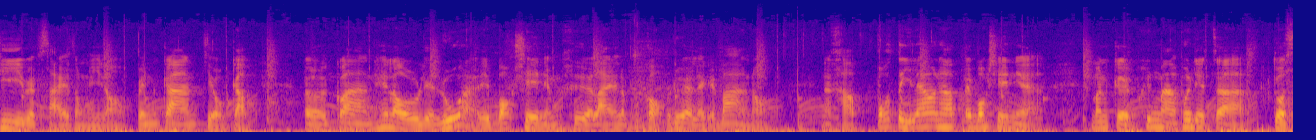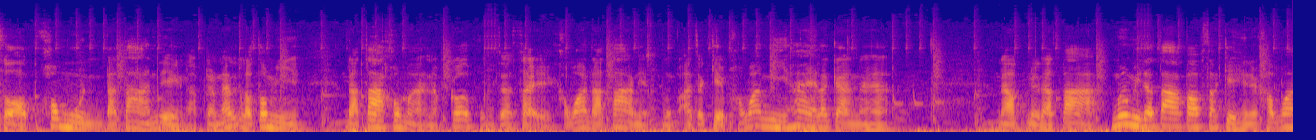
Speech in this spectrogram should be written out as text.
ที่เว็บไซต์ตรงนี้เนาะเป็นการเกี่ยวกับการให้เราเรียนรู้ว่าไอ้บล็อกเชนเนี่ยมันคืออะไรแล้วประกอบไปด้วยอะไรกันบ้างเนาะนะครับปกติแล้วนะครับไอ้บล็อกเชนเนี่ย มันเกิดขึ้นมาเพื่อที่จะตรวจสอบข้อมูล Data นั่นเองนะครับดังนั้นเราต้องมี Data เข้ามานะครับก็ผมจะใส่คำว่า Data เนี่ยผมอาจจะเก็บคำว่ามีให้แล้วกันนะฮะนะครับใน Data เมื่อมี Data ปั๊บสังเกตเห็นนะครับว่า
